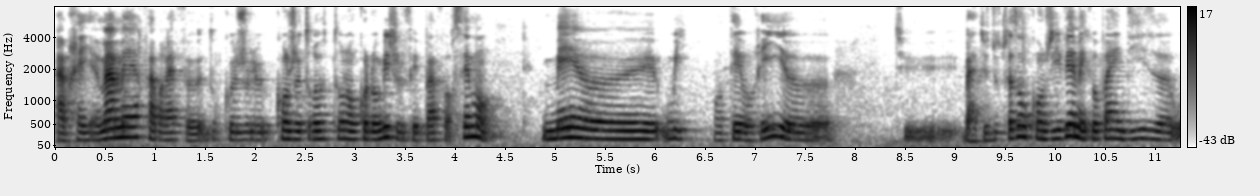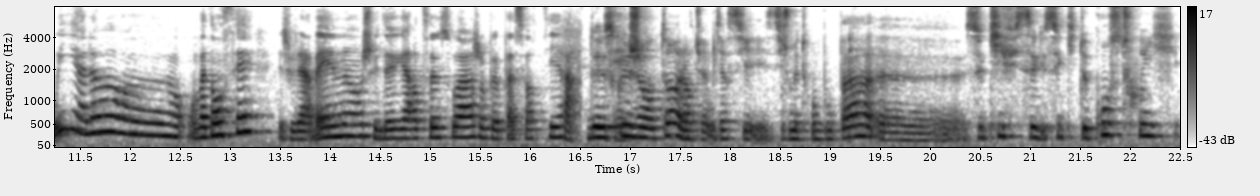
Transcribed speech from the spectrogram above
Après, il y a eu ma mère, enfin bref, euh, donc je le, quand je retourne en Colombie, je le fais pas forcément. Mais euh, oui, en théorie, euh, tu... bah, de toute façon, quand j'y vais, mes copains ils disent euh, Oui, alors, euh, on va danser? Et je vais dire Ben non, je suis de garde ce soir, je peux pas sortir. De ce que j'entends, alors tu vas me dire si, si je me trompe ou pas, ce, qui, ce, ce qui te construit,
